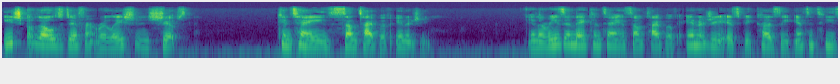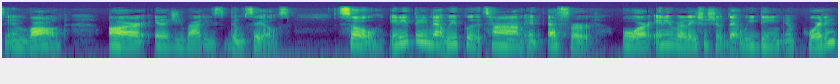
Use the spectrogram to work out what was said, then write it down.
each of those different relationships contains some type of energy. And the reason they contain some type of energy is because the entities involved are energy bodies themselves. So, anything that we put time and effort or any relationship that we deem important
